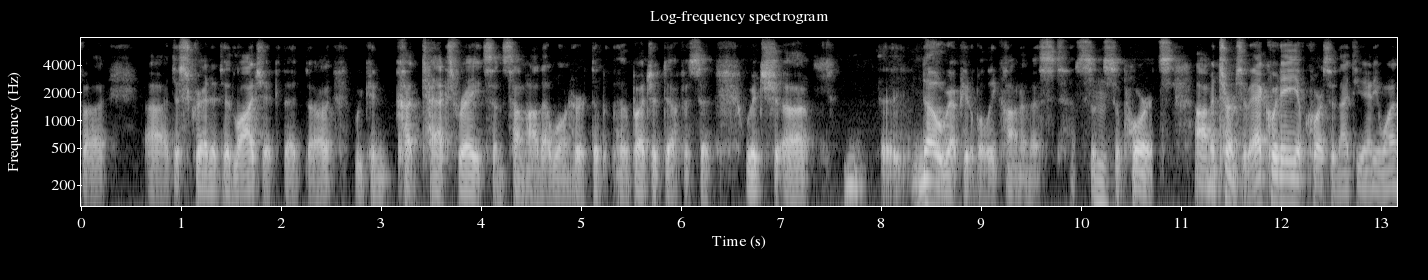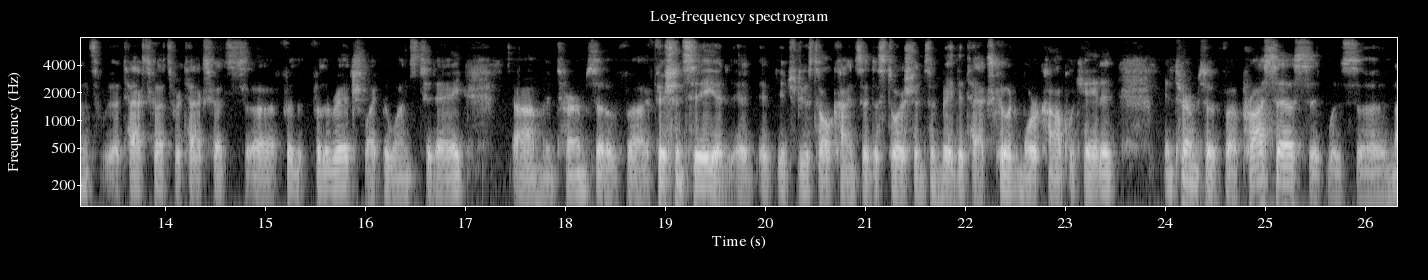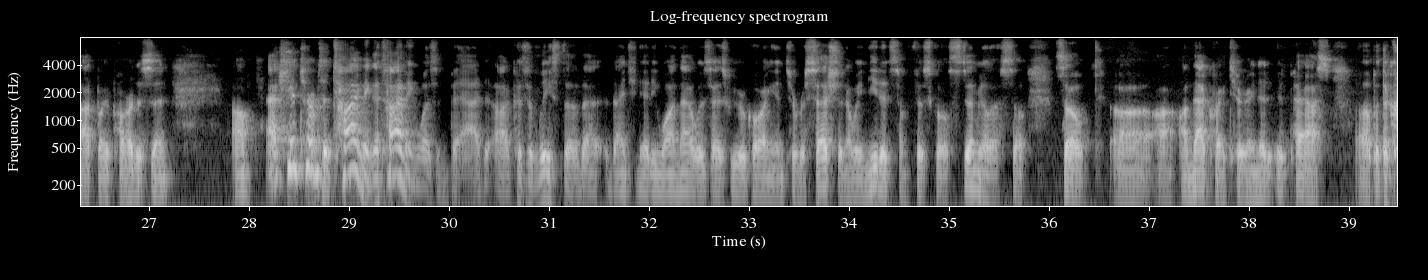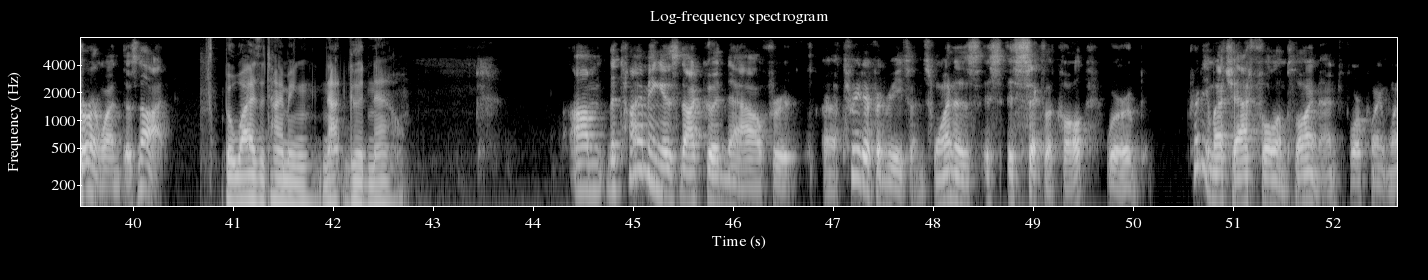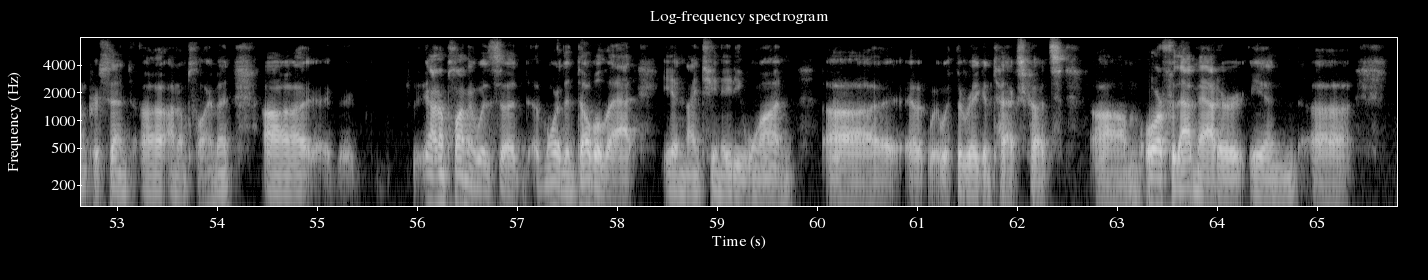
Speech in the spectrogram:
uh, discredited logic that uh, we can cut tax rates and somehow that won't hurt the, the budget deficit, which uh, no reputable economist su- mm. supports. Um, in terms of equity, of course, the 1981 uh, tax cuts were tax cuts uh, for the, for the rich, like the ones today. Um, in terms of uh, efficiency, it, it, it, introduced all kinds of distortions and made the tax code more complicated. In terms of process, it was not bipartisan. Um, actually, in terms of timing, the timing wasn't bad because uh, at least uh, that 1981 that was as we were going into recession and we needed some fiscal stimulus. So, so uh, on that criterion, it, it passed. Uh, but the current one does not. But why is the timing not good now? Um, the timing is not good now for uh, three different reasons. One is, is, is cyclical. We're pretty much at full employment, 4.1% uh, unemployment. Uh, unemployment was uh, more than double that in 1981 uh, with the Reagan tax cuts, um, or for that matter, in uh,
